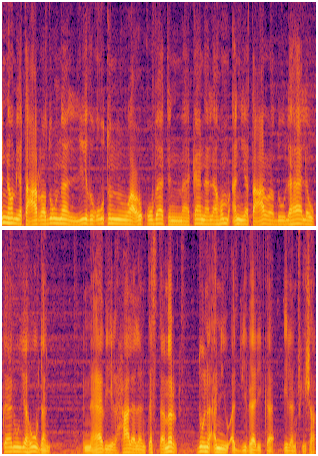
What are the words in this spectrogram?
إنهم يتعرضون لضغوط وعقوبات ما كان لهم أن يتعرضوا لها لو كانوا يهودا. إن هذه الحالة لن تستمر دون أن يؤدي ذلك إلى انفجار.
